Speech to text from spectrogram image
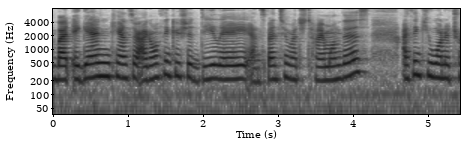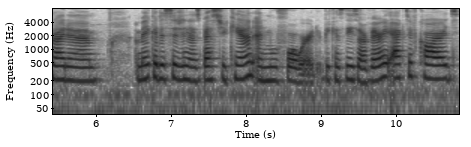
but again cancer I don't think you should delay and spend too much time on this. I think you want to try to make a decision as best you can and move forward because these are very active cards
